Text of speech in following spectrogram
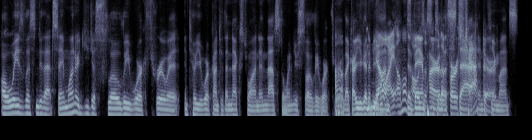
always listen to that same one or do you just slowly work through it until you work onto the next one and that's the one you slowly work through? Uh, like are you going to be no, on I almost the always listen vampire to the first chapter in a few months?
